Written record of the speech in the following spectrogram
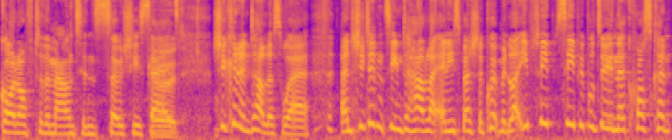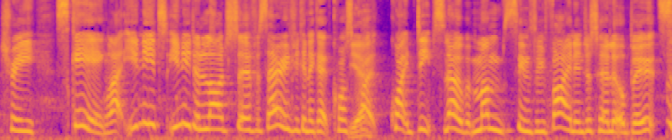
gone off to the mountains. So she said Good. she couldn't tell us where, and she didn't seem to have like any special equipment. Like you see, see people doing their cross country skiing. Like you need you need a large surface area if you're going to get across Yeah. quite quite deep snow. But mum seems to be fine in just her little boots,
